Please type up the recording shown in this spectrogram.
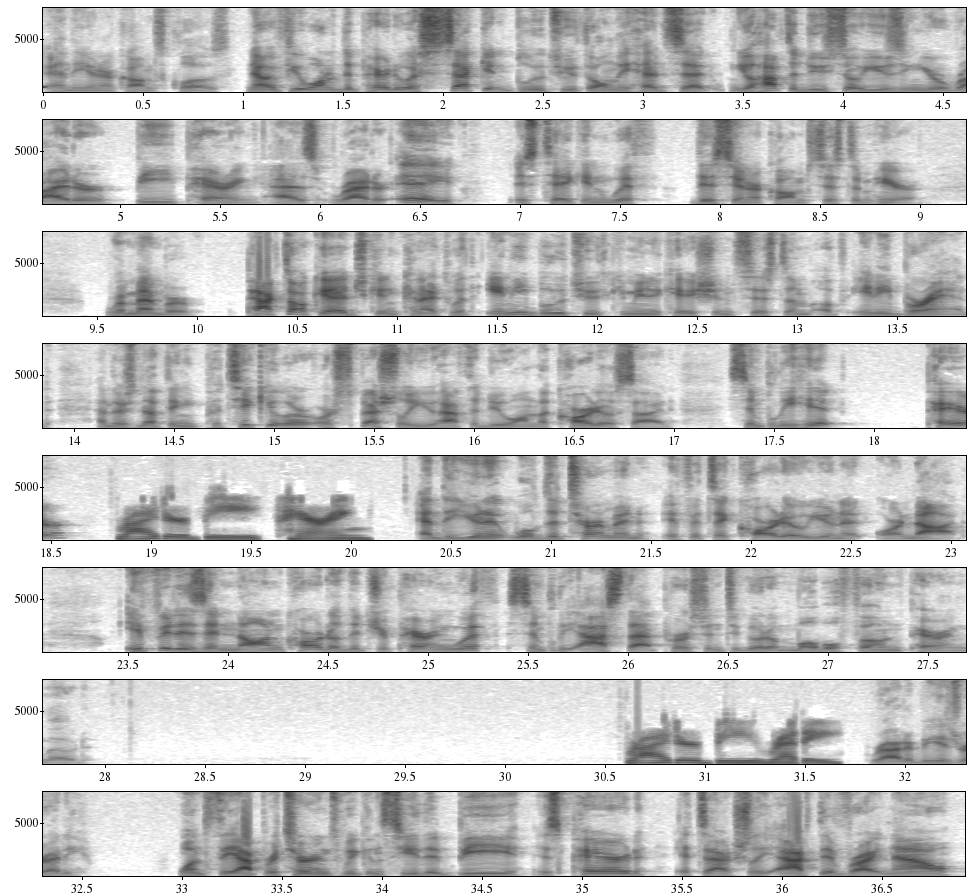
And the intercom's closed. Now, if you wanted to pair to a second Bluetooth only headset, you'll have to do so using your Rider B pairing, as Rider A is taken with this intercom system here. Remember, PackTalk Edge can connect with any Bluetooth communication system of any brand, and there's nothing particular or special you have to do on the Cardo side. Simply hit pair. Rider B pairing and the unit will determine if it's a cardo unit or not. If it is a non-cardo that you're pairing with, simply ask that person to go to mobile phone pairing mode. Rider B ready. Rider B is ready. Once the app returns, we can see that B is paired. It's actually active right now.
